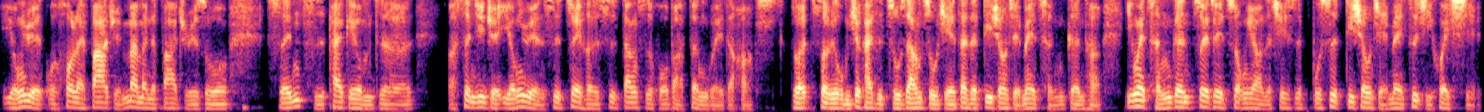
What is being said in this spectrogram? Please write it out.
永远，我后来发觉，慢慢的发觉说，神指派给我们的啊，圣经卷永远是最合适当时火把氛围的哈，所所以我们就开始逐章逐节带着弟兄姐妹成根哈，因为成根最最重要的其实不是弟兄姐妹自己会写。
